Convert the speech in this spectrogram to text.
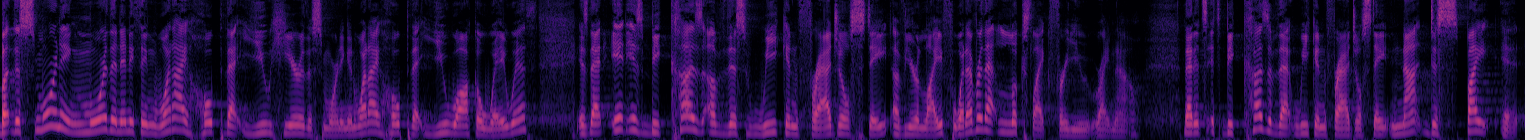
But this morning, more than anything, what I hope that you hear this morning and what I hope that you walk away with is that it is because of this weak and fragile state of your life, whatever that looks like for you right now, that it's, it's because of that weak and fragile state, not despite it,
